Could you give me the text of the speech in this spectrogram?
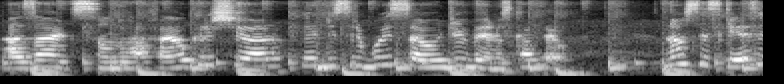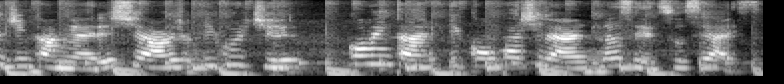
As artes são do Rafael Cristiano e a distribuição de Vênus Capel. Não se esqueça de encaminhar este áudio e curtir, comentar e compartilhar nas redes sociais.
